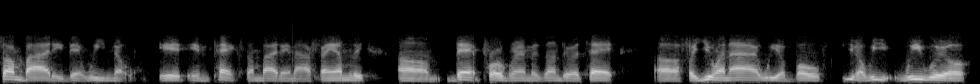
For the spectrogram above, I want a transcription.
somebody that we know. It impacts somebody in our family. Um, that program is under attack. Uh, for you and I, we are both, you know, we, we will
